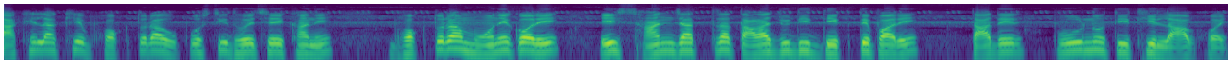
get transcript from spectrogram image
লাখে লাখে ভক্তরা উপস্থিত হয়েছে এখানে। ভক্তরা মনে করে এই স্নানযাত্রা তারা যদি দেখতে পারে তাদের পূর্ণ তিথি লাভ হয়।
